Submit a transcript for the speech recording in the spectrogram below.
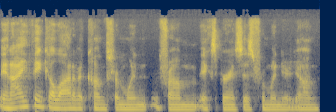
and I think a lot of it comes from when from experiences from when you're young,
